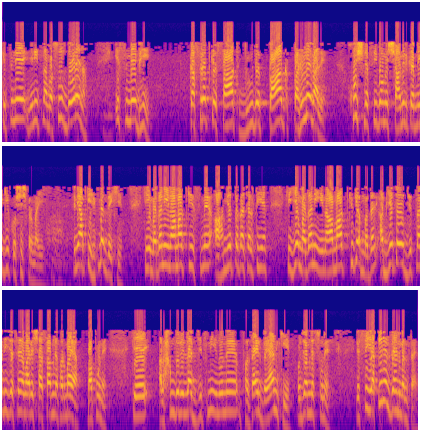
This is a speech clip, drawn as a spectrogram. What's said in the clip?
کتنے یعنی اتنا مصروف دور ہے نا، اس میں بھی کثرت کے ساتھ درود پاک پڑھنے والے خوش نصیبوں میں شامل کرنے کی کوشش فرمائیے۔ یعنی آپ کی حکمت دیکھیے کہ یہ مدنی انعامات کی اس میں اہمیت پتہ چلتی ہے کہ یہ مدنی انعامات، کیونکہ اب مدنی، اب یہ تو جتنا بھی جیسے ہمارے شاہ صاحب نے فرمایا، باپو نے کہ الحمدللہ جتنی انہوں نے فضائل بیان کیے اور جو ہم نے سنے، اس سے یقیناً ذہن بنتا ہے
